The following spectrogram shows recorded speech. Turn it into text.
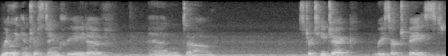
really interesting, creative, and um, strategic, research based.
